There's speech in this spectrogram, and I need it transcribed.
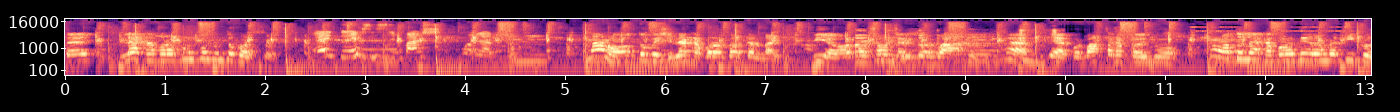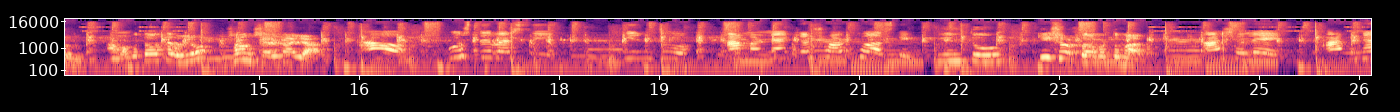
তাই লেখাপড়া কোন পর্যন্ত করছ? এই তো এসএসসি পাস করলাম। না না, অত বেশি লেখাপড়ার দরকার নাই। বিয়ে সংসারী করবা। হ্যাঁ এরপর বাচ্চা কাচ্চা হইব। তো অত লেখাপড়া দিয়ে আর আমরা কি করব? আমাকে দরকার হইল সংসারে নাই আর। বুঝতে পারছি। আমার না একটা শর্ত আছে। কিন্তু কি শর্ত আবার তোমার? আসলে আমি না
